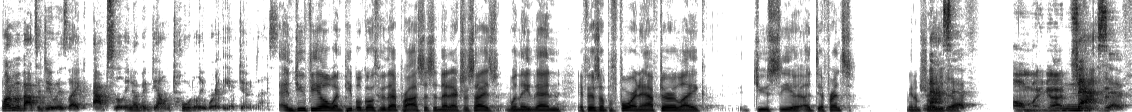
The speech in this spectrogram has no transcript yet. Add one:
what I'm about to do is like absolutely no big deal. I'm totally worthy of doing this. And do you feel when people go through that process and that exercise, when they then, if there's a before and after, like, do you see a, a difference? I mean, I'm sure Massive. you do. Oh my God. Massive. So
